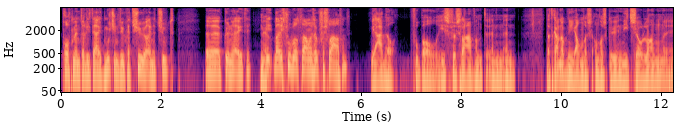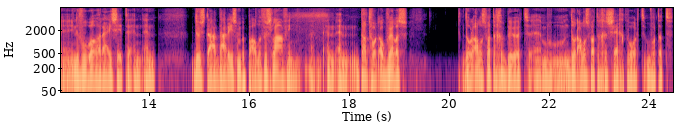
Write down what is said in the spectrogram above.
profmentaliteit moet je natuurlijk het zuur en het zoet kunnen eten. Ja. Maar is voetbal trouwens ook verslavend? Ja, wel. Voetbal is verslavend en, en dat kan ook niet anders. Anders kun je niet zo lang in de voetballerij zitten. En, en dus daar, daar is een bepaalde verslaving. En, en, en dat wordt ook wel eens door alles wat er gebeurt, en door alles wat er gezegd wordt, wordt het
